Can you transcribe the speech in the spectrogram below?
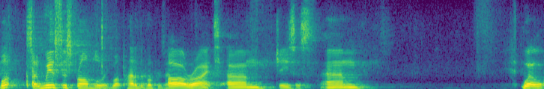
What, so where's this from, Lloyd? What part of the book is it? Oh, right. Um, Jesus. Um, well,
